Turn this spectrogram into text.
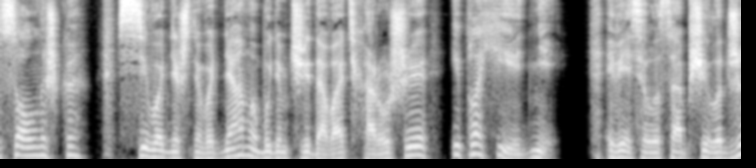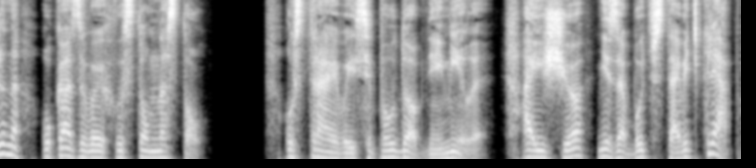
солнышко, с сегодняшнего дня мы будем чередовать хорошие и плохие дни», — весело сообщила Джина, указывая хлыстом на стол. «Устраивайся поудобнее, милая. А еще не забудь вставить кляп.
